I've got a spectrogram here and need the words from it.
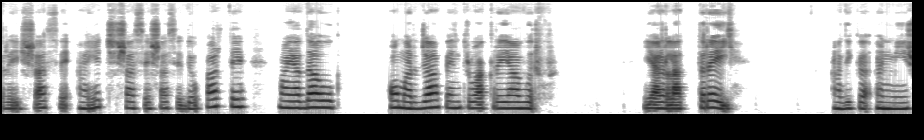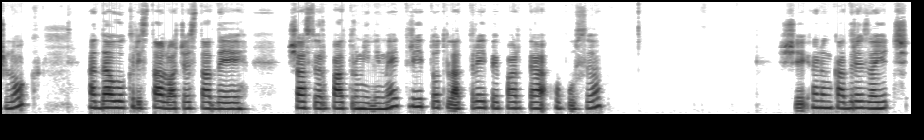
3, 6 aici, 6, 6 de o parte, mai adaug o mărgea pentru a crea vârf. Iar la 3, adică în mijloc, adaug cristalul acesta de 6 ori 4 mm, tot la 3 pe partea opusă și îl încadrez aici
